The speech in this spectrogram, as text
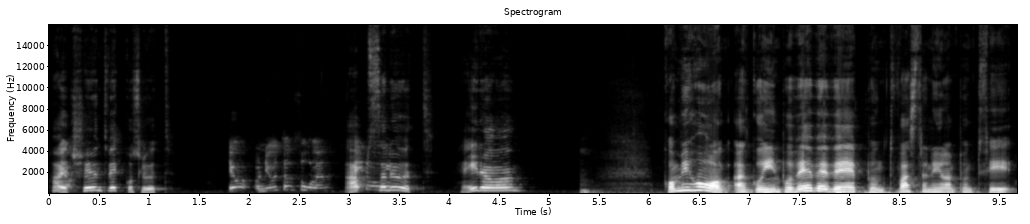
Ha ett ja. skönt veckoslut. Jo, och njut av solen. Absolut. Hej då! Kom ihåg att gå in på www.vastranyland.fi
